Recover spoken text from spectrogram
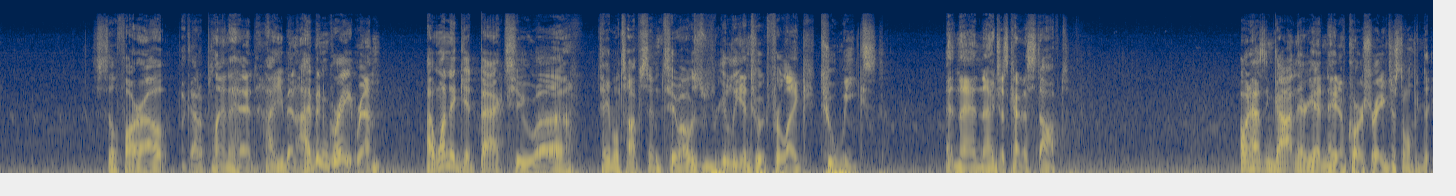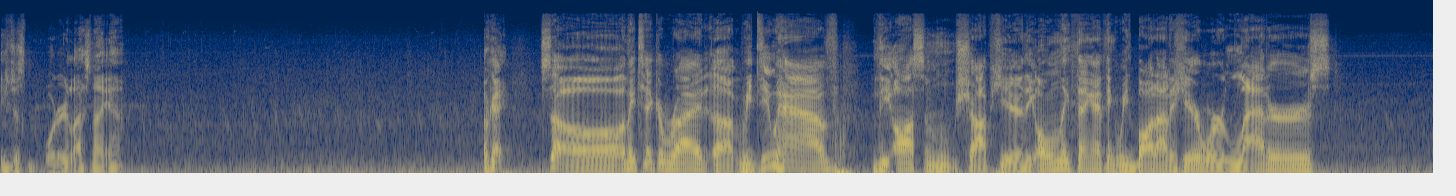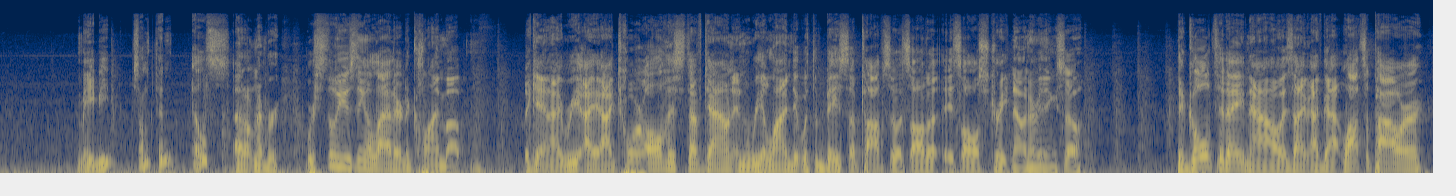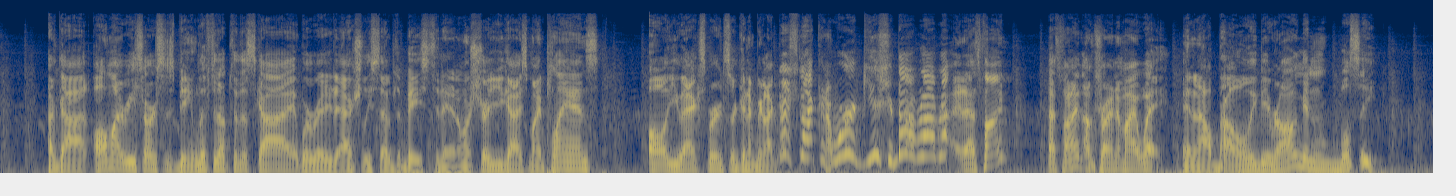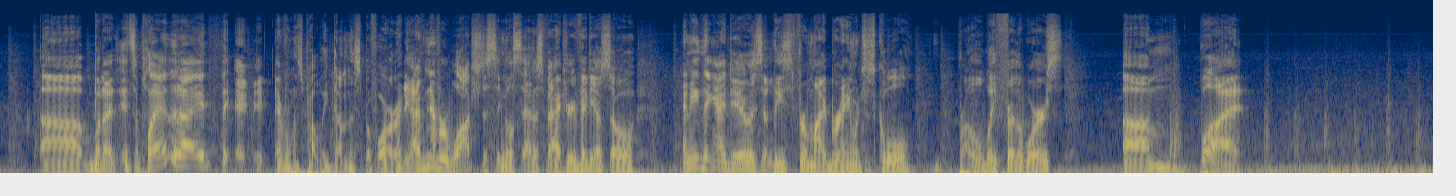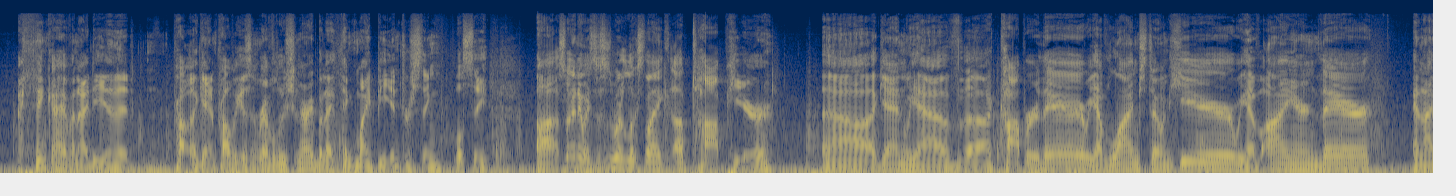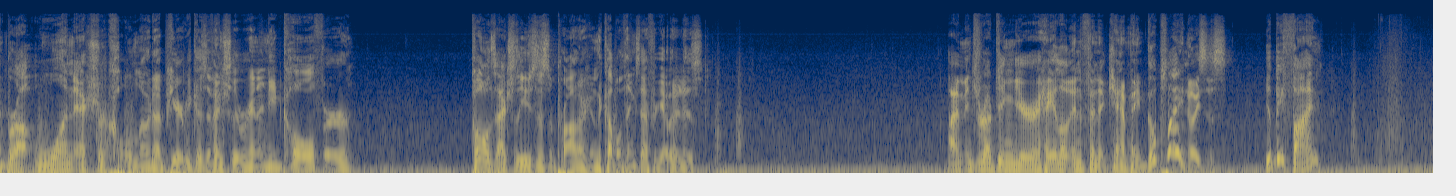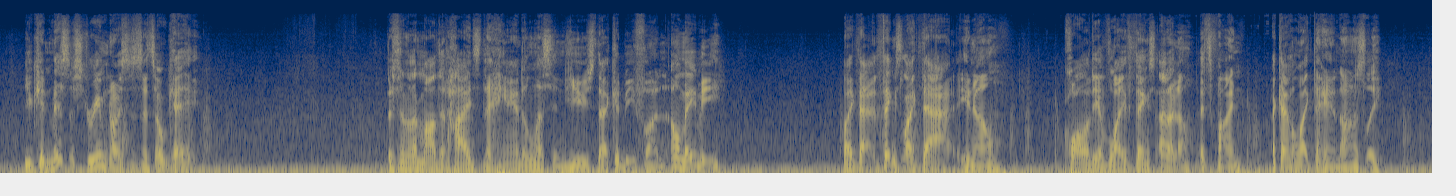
Still far out, but got a plan ahead. How you been? I've been great, Rem. I want to get back to uh, tabletop sim too. I was really into it for like two weeks, and then I just kind of stopped. Oh, it hasn't gotten there yet, Nate. Of course, right? You just opened it. You just ordered it last night, yeah. Okay, so let me take a ride. Uh, we do have the awesome shop here. The only thing I think we've bought out of here were ladders. Maybe something else? I don't remember. We're still using a ladder to climb up. Again, I, re I, I tore all this stuff down and realigned it with the base up top, so it's all it's all straight now and everything. So the goal today now is I, I've got lots of power. I've got all my resources being lifted up to the sky. We're ready to actually set up the base today. And I want to show you guys my plans. All you experts are going to be like, that's not going to work. You should blah, blah, blah. And that's fine. That's fine. I'm trying it my way. And I'll probably be wrong and we'll see. Uh, but it's a plan that I think everyone's probably done this before already. I've never watched a single satisfactory video. So anything I do is at least from my brain, which is cool. Probably for the worst. Um, but I think I have an idea that, pro again, probably isn't revolutionary, but I think might be interesting. We'll see. Uh, so anyways, this is what it looks like up top here. Uh, again, we have uh, copper there, we have limestone here, we have iron there, and I brought one extra coal node up here because eventually we're going to need coal for... Coal is actually used as a product in a couple things. I forget what it is. I'm interrupting your Halo Infinite campaign. Go play, Noises. You'll be fine. You can miss the stream noises. It's okay. There's another mod that hides the hand unless in use. That could be fun. Oh, maybe. Like that, things like that, you know, quality of life things. I don't know. It's fine. I kind of like the hand, honestly.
